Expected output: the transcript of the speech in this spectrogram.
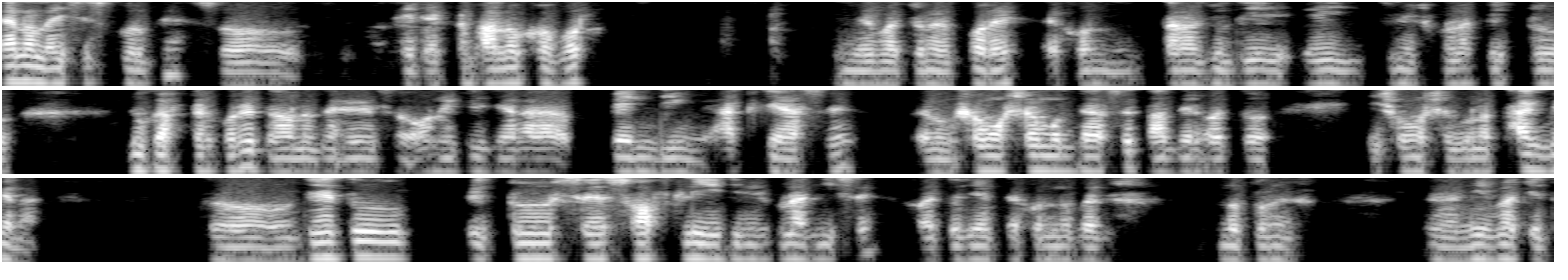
অ্যানালাইসিস করবে। সো এটা একটা ভালো খবর। নির্বাচনের পরে এখন তারা যদি এই জিনিসগুলোকে একটু লুক আফটার করে, তাহলে দেখা গেছে অনেকে যারা পেন্ডিং আটকে আছে এবং সমস্যার মধ্যে আছে, তাদের হয়তো এই সমস্যাগুলো থাকবে না। তো যেহেতু একটু সে সফটলি এই জিনিসগুলো নিছে, হয়তো যেহেতু এখন নতুন নির্বাচিত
